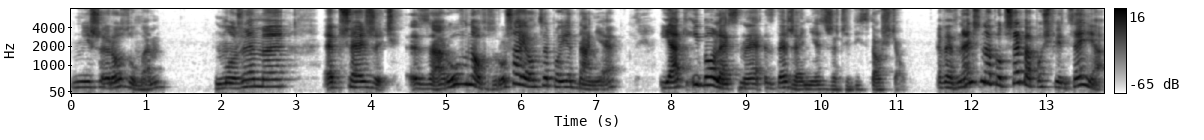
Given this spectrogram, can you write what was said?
niż rozumem, możemy e, przeżyć zarówno wzruszające pojednanie, jak i bolesne zderzenie z rzeczywistością. Wewnętrzna potrzeba poświęcenia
